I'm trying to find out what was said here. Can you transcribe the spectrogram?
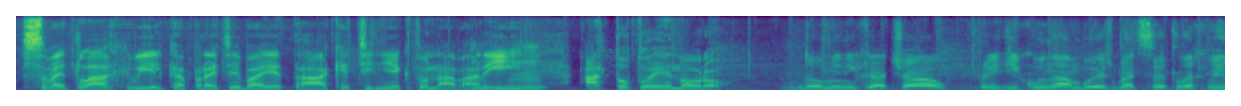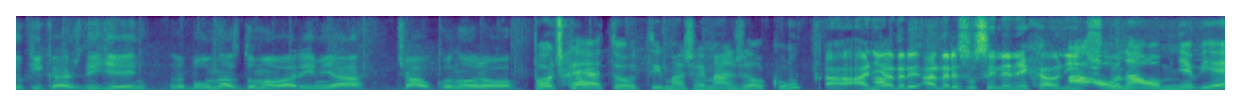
svetlá chvíľka pre teba je tá, keď ti niekto navarí a toto je noro. Dominika, čau. Prídi ku nám, budeš mať svetlé chvíľky každý deň, lebo u nás doma varím ja. Čauko, Noro. Počkaj, a to ty máš aj manželku? A ani adre, adresu si nenechal nič. A ona o mne vie?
